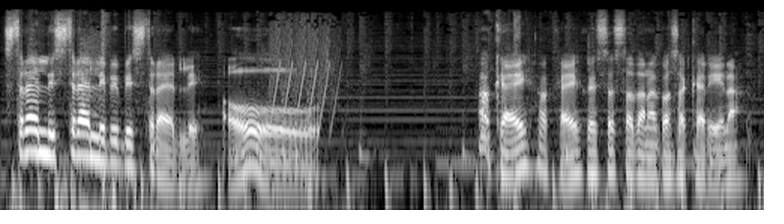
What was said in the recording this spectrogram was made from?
Strelli, strelli, pipistrelli. Oh. Ok, ok, questa è stata una cosa carina.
